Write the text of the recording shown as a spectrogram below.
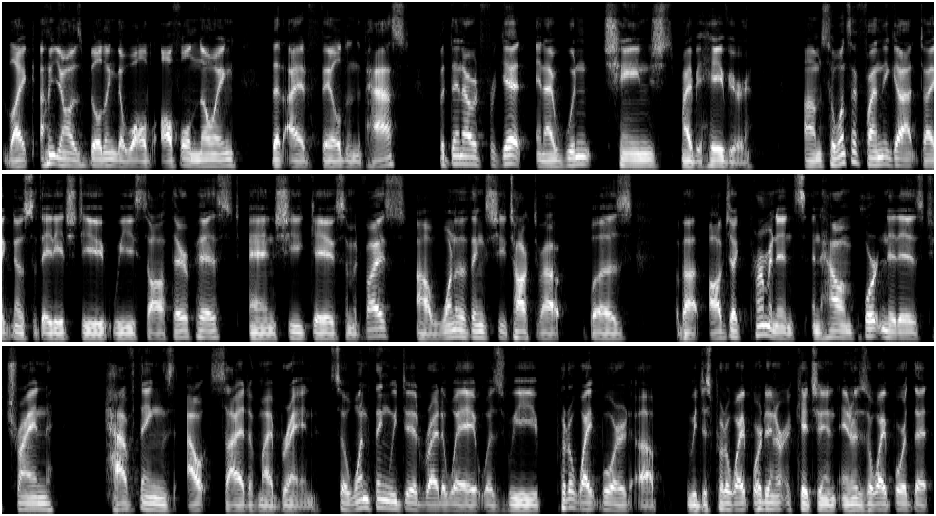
like you know I was building the wall of awful, knowing that I had failed in the past. But then I would forget, and I wouldn't change my behavior. Um, so once I finally got diagnosed with ADHD, we saw a therapist, and she gave some advice. Uh, one of the things she talked about was about object permanence and how important it is to try and have things outside of my brain. So one thing we did right away was we put a whiteboard up we just put a whiteboard in our kitchen, and it was a whiteboard that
